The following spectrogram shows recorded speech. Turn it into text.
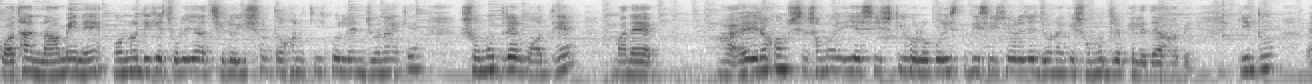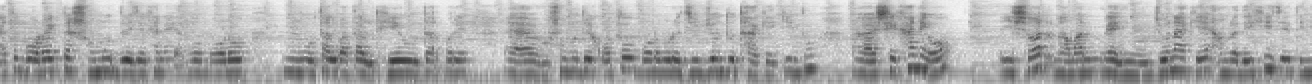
কথা না মেনে অন্যদিকে চলে যাচ্ছিল, ঈশ্বর তখন কি করলেন জোনাকে? সমুদ্রের মধ্যে মানে এরকম সে সময় ইয়ে সৃষ্টি হলো, পরিস্থিতি সৃষ্টি হলো যে জোনাকে সমুদ্রে ফেলে দেওয়া হবে। কিন্তু এত বড় একটা সমুদ্রে যেখানে এত বড় উথাল পাতাল ঢেউ, তারপরে সমুদ্রে কত বড় বড় জীবজন্তু থাকে, কিন্তু সেখানেও ঈশ্বর নামান জোনাকে আমরা দেখি যে তিনি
